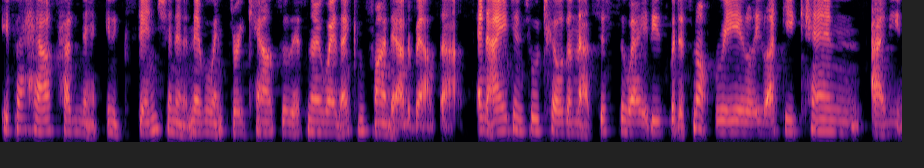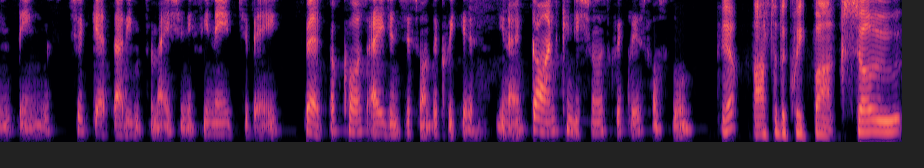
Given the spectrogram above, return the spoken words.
if a house had an, an extension and it never went through council, there's no way they can find out about that. And agents will tell them that's just the way it is, but it's not really like you can add in things to get that information if you need to be. But of course, agents just want the quickest, you know, go on conditional as quickly as possible. Yep. After the quick buck. So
